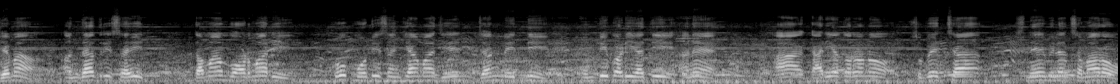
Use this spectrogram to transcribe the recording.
જેમાં અંધાત્રી સહિત તમામ વોર્ડમાંથી ખૂબ મોટી સંખ્યામાં જૈન જનમેદની ઉમટી પડી હતી અને આ કાર્યકરોનો શુભેચ્છા સ્નેહમિલન સમારોહ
